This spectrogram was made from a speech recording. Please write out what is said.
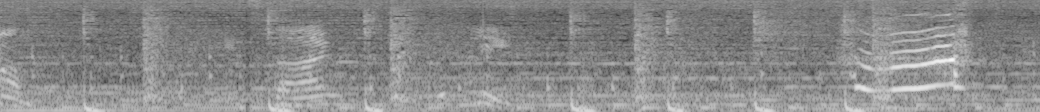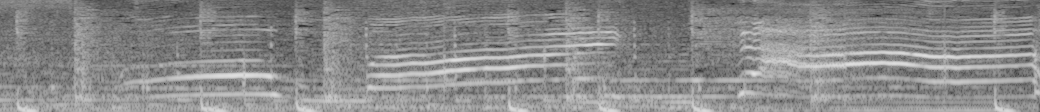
Mom! It's time to believe! Ha? Oh my God!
